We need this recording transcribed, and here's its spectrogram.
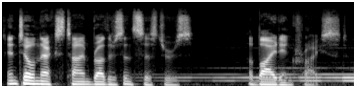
Until next time, brothers and sisters, abide in Christ.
